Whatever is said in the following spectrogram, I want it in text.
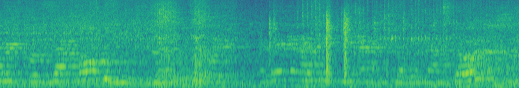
con el coordinador, regalar a coordinador,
